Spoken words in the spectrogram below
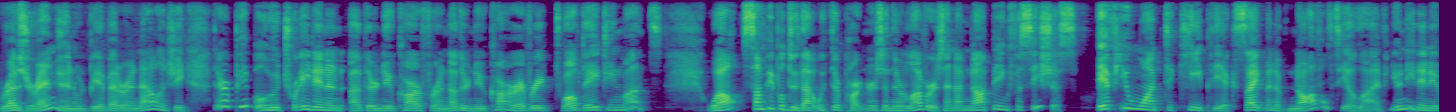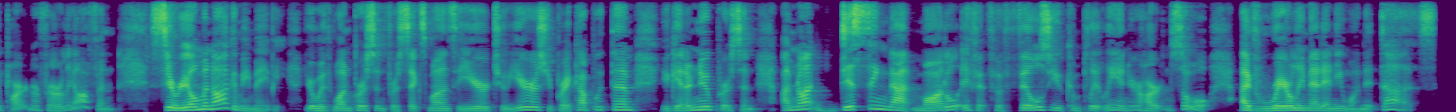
revs your engine would be a better analogy. There are people who trade in an, uh, their new car for another new car every 12 to 18 months. Well, some people do that with their partners and their lovers, and I'm not being facetious. If you want to keep the excitement of novelty alive, you need a new partner fairly often. Serial monogamy, maybe. You're with one person for six months, a year, two years, you break up with them, you get a new person. I'm not dissing that model if it fulfills you completely in your heart and soul. I've rarely met anyone it does.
